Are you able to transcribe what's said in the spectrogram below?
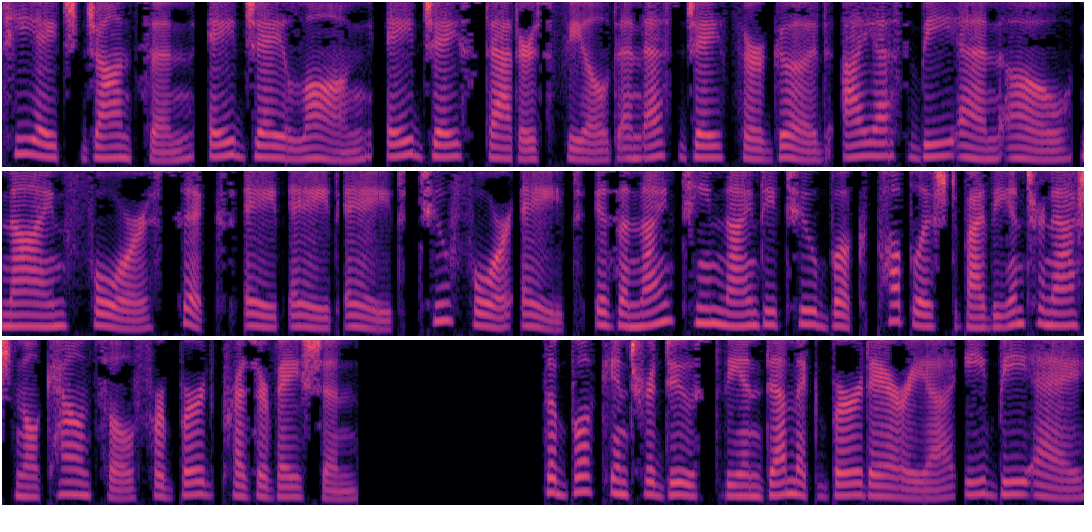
T. H. Johnson, A. J. Long, A. J. Stattersfield and S. J. Thirgood ISBN 0-946888248 is a 1992 book published by the International Council for Bird Preservation. The book introduced the Endemic Bird Area EBA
